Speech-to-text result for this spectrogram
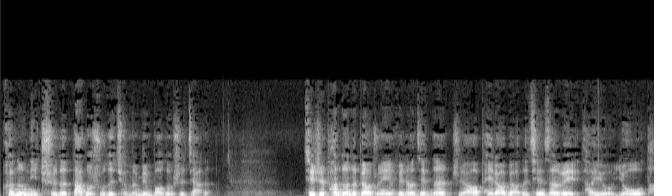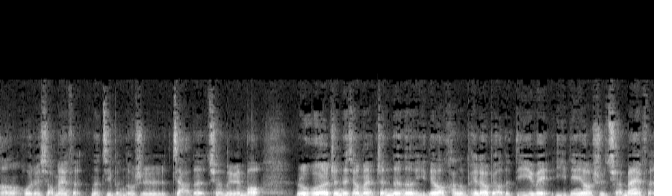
可能你吃的大多数的全麦面包都是假的。其实判断的标准也非常简单，只要配料表的前三位它有油、糖或者小麦粉，那基本都是假的全麦面包。如果真的想买真的呢，一定要看看配料表的第一位，一定要是全麦粉，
